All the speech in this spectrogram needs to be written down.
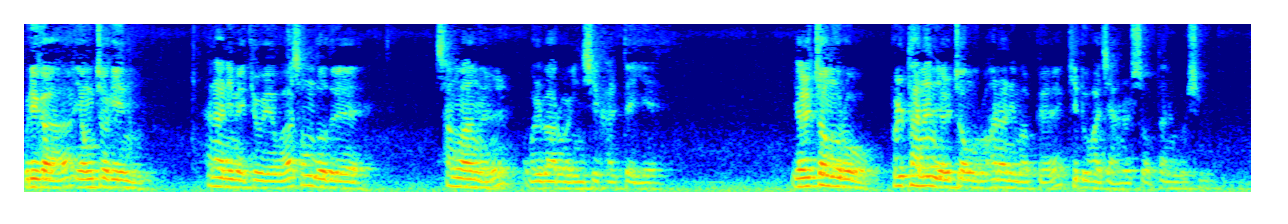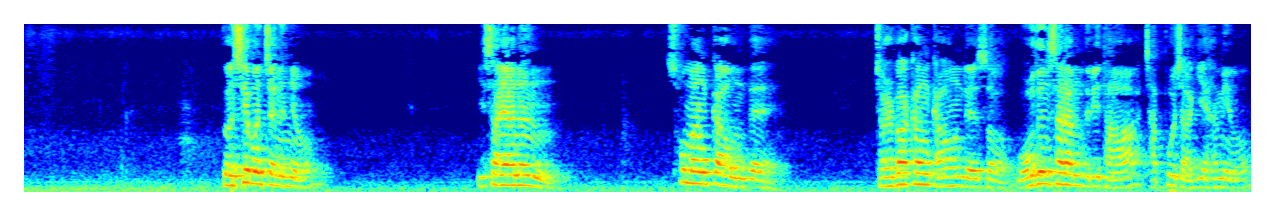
우리가 영적인 하나님의 교회와 성도들의 상황을 올바로 인식할 때에 열정으로, 불타는 열정으로 하나님 앞에 기도하지 않을 수 없다는 것입니다. 그건 세 번째는요, 이사야는 소망 가운데, 절박한 가운데서 모든 사람들이 다 자포자기하며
